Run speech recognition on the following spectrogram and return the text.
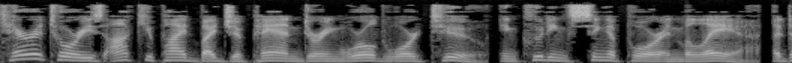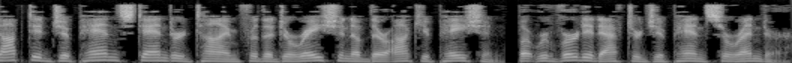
Territories occupied by Japan during World War II, including Singapore and Malaya, adopted Japan Standard Time for the duration of their occupation, but reverted after Japan's surrender.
